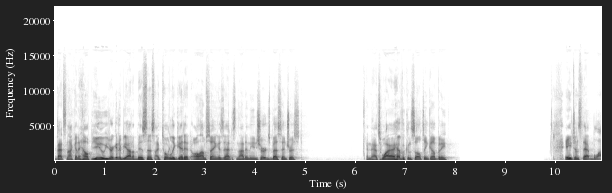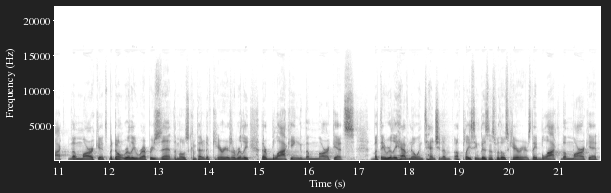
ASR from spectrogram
That's not going to help you. You're going to be out of business. I totally get it. All I'm saying is that it's not in the insured's best interest. And that's why I have a consulting company. Agents that block the markets but don't really represent the most competitive carriers are really they're blocking the markets but they really have no intention of, of placing business with those carriers. They block the market,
